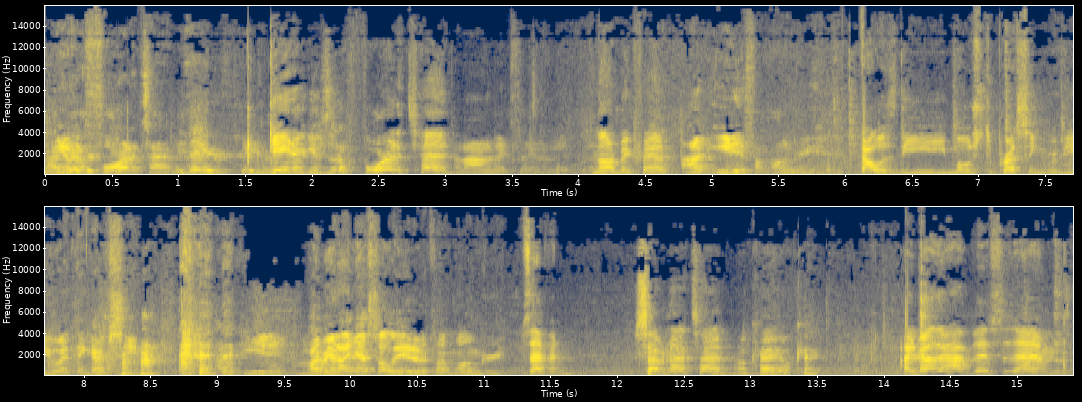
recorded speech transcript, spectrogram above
I give it a 4 out of 10. Is that your favorite? Gator gives it a 4 out of 10. I'm not a big fan of it. Not a big fan? I'd eat it if I'm hungry. That was the most depressing review I think I've seen. I'd eat it. I mean, I guess I'll eat it if I'm hungry. Seven. 7 out of 10. Okay, okay. I'd rather have this than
